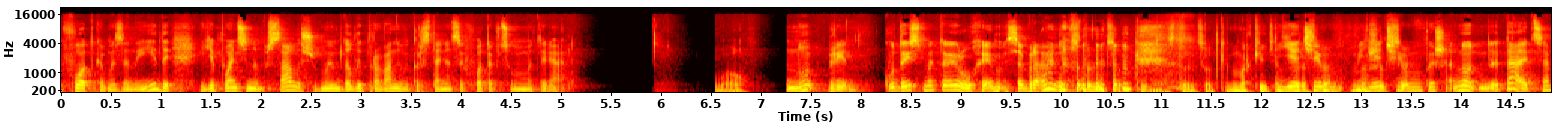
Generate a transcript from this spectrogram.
фотками з Енеїди, і японці написали, щоб ми їм дали права на використання цих фоток в цьому матеріалі. Вау. Ну, блін, кудись ми то і рухаємося, правильно? 100%. 100%. Маркетинг є зараз, чим, да, є чим пише. Ну, так, це...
